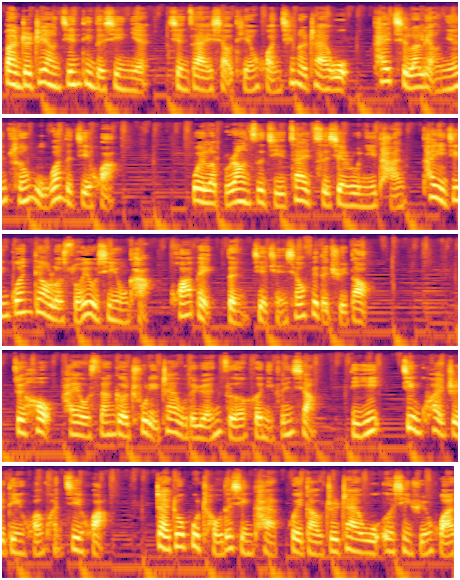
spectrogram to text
伴着这样坚定的信念，现在小田还清了债务，开启了两年存五万的计划。为了不让自己再次陷入泥潭，他已经关掉了所有信用卡、花呗等借钱消费的渠道。最后还有三个处理债务的原则和你分享：第一，尽快制定还款计划。债多不愁的心态会导致债务恶性循环，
